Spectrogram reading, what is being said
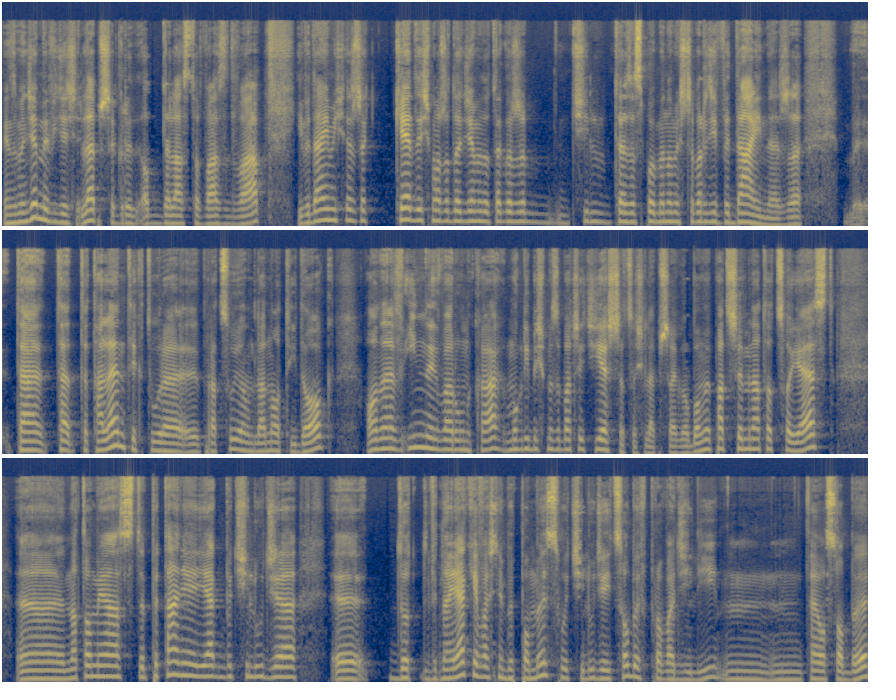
więc będziemy widzieć lepsze gry od The Last of Us 2 i wydaje mi się, że kiedyś może dojdziemy do tego, że ci, te zespoły będą jeszcze bardziej wydajne, że te, te, te talenty, które pracują dla Naughty Dog, one w innych warunkach moglibyśmy zobaczyć jeszcze coś lepszego, bo my patrzymy na to, co jest. E, natomiast pytanie, jakby ci ludzie do, na jakie właśnie by pomysły ci ludzie i co by wprowadzili mm, mm, te osoby,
